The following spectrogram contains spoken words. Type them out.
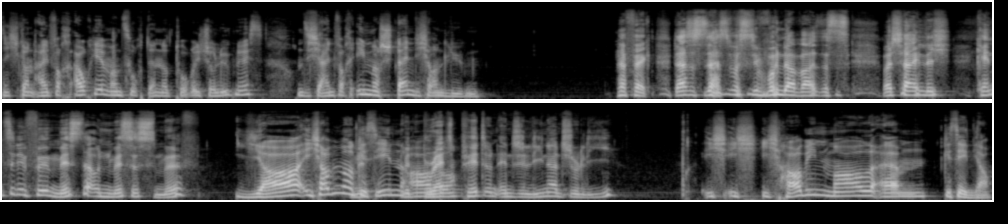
nicht kann, einfach auch jemand sucht, der notorischer Lügner ist und sich einfach immer ständig anlügen. Perfekt. Das ist das, was du wunderbar. Das ist wahrscheinlich. Kennst du den Film Mr. und Mrs. Smith? Ja, ich habe ihn mal mit, gesehen. Mit aber Brad Pitt und Angelina Jolie. Ich, ich, ich habe ihn mal ähm, gesehen, ja.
